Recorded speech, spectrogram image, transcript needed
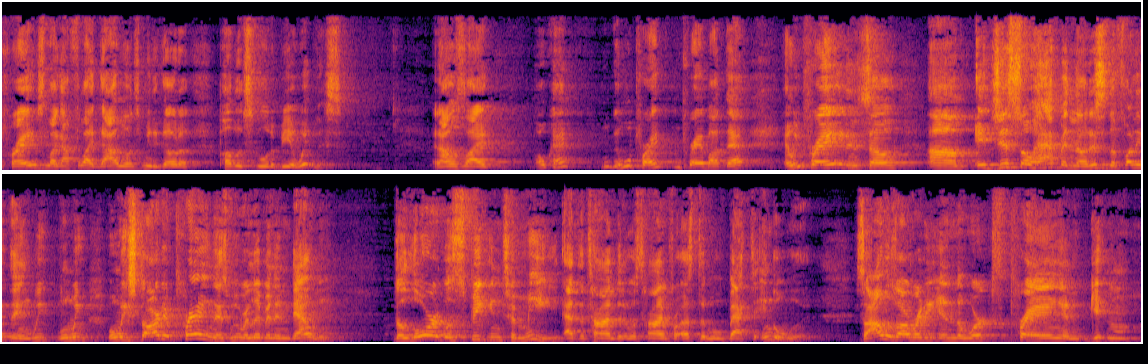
prays like, I feel like God wants me to go to public school to be a witness. And I was like, okay, we'll pray. We'll pray about that. And we prayed, and so um, it just so happened, though. This is the funny thing. We when we when we started praying this, we were living in Downey. The Lord was speaking to me at the time that it was time for us to move back to Inglewood. So I was already in the works, praying and getting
